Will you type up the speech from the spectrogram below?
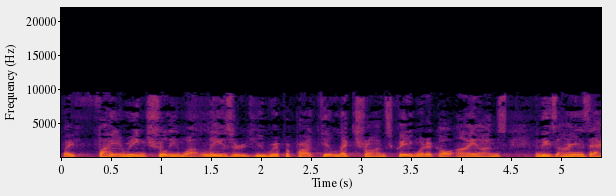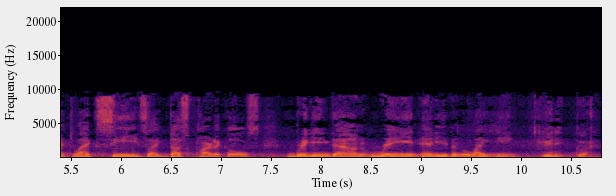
By firing trillion watt lasers, you rip apart the electrons, creating what are called ions, and these ions act like seeds, like dust particles, bringing down rain and even lightning. Go ahead.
